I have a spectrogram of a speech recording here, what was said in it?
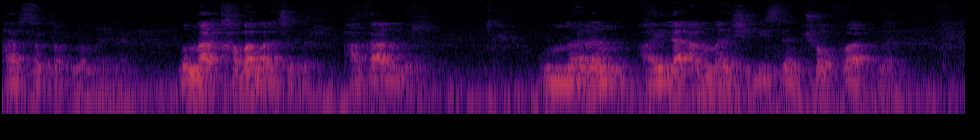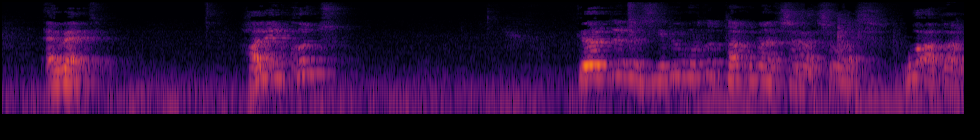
Parsa toplamayla. Bunlar kabalacıdır, pagandır. Bunların aile anlayışı bizden çok farklı. Evet, Halil Kut Gördüğünüz gibi burada tapınak çağaçı var. Bu adam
